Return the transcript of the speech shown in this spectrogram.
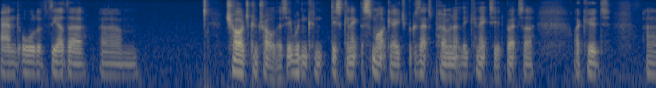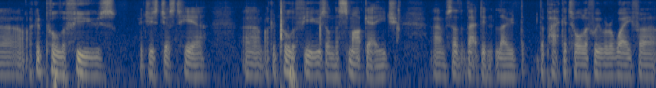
and all of the other um, charge controllers. It wouldn't disconnect the smart gauge because that's permanently connected but uh, I could uh, I could pull the fuse which is just here um, I could pull the fuse on the smart gauge um, so that that didn't load the, the, pack at all if we were away for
